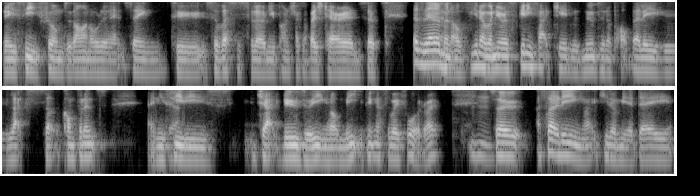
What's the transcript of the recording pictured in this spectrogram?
you know, you see films with Arnold in it saying to Sylvester Stallone, you punch like a vegetarian. So there's an element of, you know, when you're a skinny fat kid with moves in a pot belly who lacks confidence and you see these jack dudes who are eating a lot of meat, you think that's the way forward, right? Mhm. So I started eating like a kilo meat a day.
